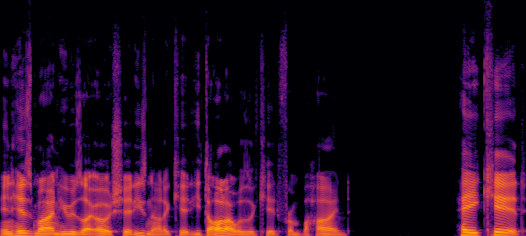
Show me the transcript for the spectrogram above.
In his mind, he was like, "Oh shit, he's not a kid. He thought I was a kid from behind." Hey kid,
